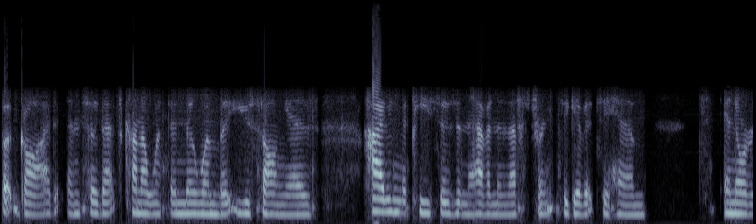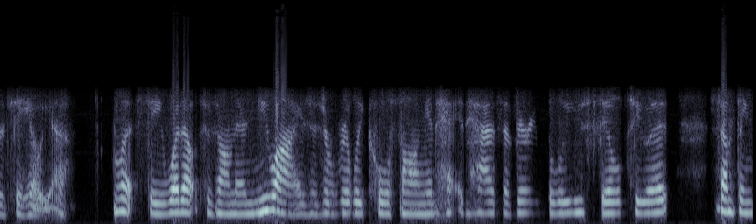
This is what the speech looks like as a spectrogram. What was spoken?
but God. And so that's kind of what the No One But You song is hiding the pieces and having enough strength to give it to him in order to heal you. Let's see what else is on there. New Eyes is a really cool song. It ha- it has a very blues feel to it, something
